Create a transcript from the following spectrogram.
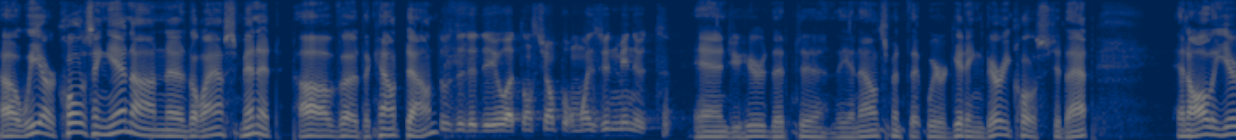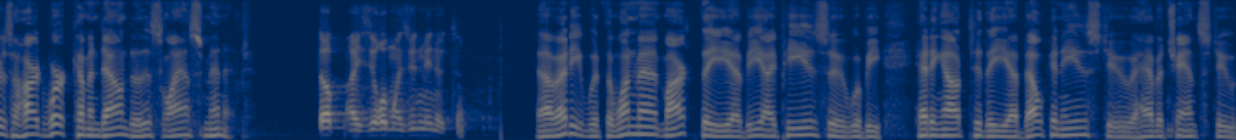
Uh, we are closing in on uh, the last minute of uh, the countdown. And you hear that the announcement that we're getting very close to that. And all the years of hard work coming down to this last minute. Top, à 0 moins une minute. Alrighty, with the one minute mark, the uh, VIPs uh, will be heading out to the uh, balconies to have a chance to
